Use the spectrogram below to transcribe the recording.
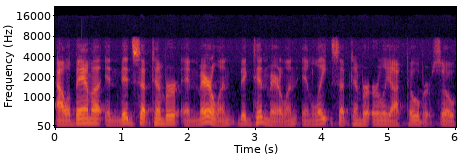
Alabama in mid September, and Maryland, Big Ten Maryland, in late September, early October. So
